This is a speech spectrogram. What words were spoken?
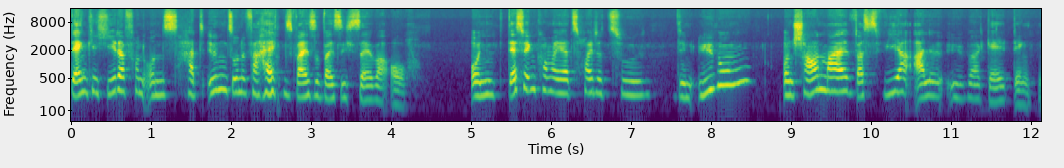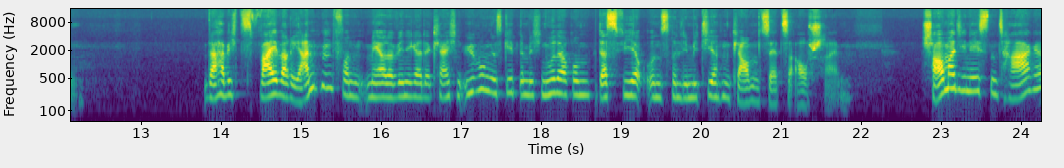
denke ich, jeder von uns hat irgend so eine Verhaltensweise bei sich selber auch. Und deswegen kommen wir jetzt heute zu den Übungen und schauen mal, was wir alle über Geld denken. Da habe ich zwei Varianten von mehr oder weniger der gleichen Übung. Es geht nämlich nur darum, dass wir unsere limitierenden Glaubenssätze aufschreiben. Schau mal die nächsten Tage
